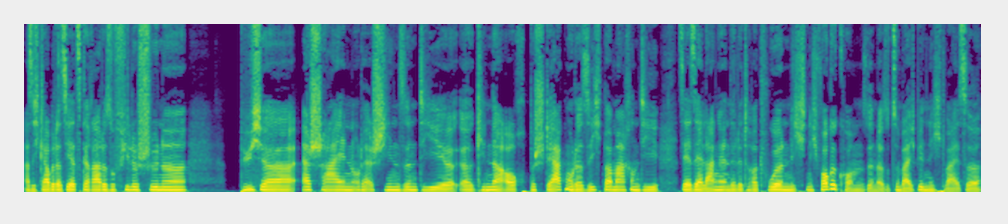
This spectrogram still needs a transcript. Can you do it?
Also ich glaube, dass jetzt gerade so viele schöne Bücher erscheinen oder erschienen sind, die äh, Kinder auch bestärken oder sichtbar machen, die sehr, sehr lange in der Literatur nicht, nicht vorgekommen sind. Also zum Beispiel nicht weiße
